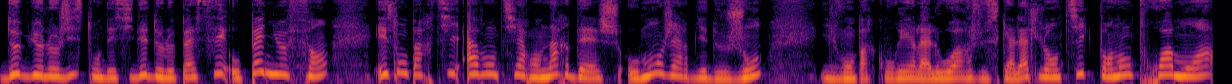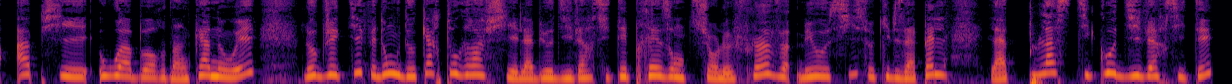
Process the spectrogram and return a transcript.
Deux biologistes ont décidé de le passer au peigne fin et sont partis avant-hier en Ardèche, au Mont-Gerbier de Jonc. Ils vont parcourir la Loire jusqu'à l'Atlantique pendant trois mois à pied ou à bord d'un canoë. L'objectif est donc de cartographier la biodiversité présente sur le fleuve, mais aussi ce qu'ils appellent la plasticodiversité.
